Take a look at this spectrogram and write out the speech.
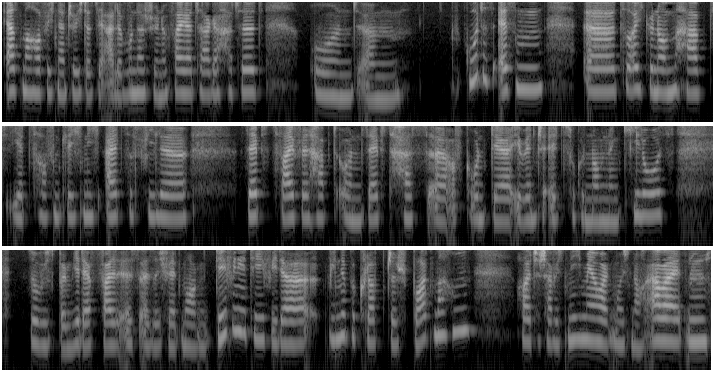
Erstmal hoffe ich natürlich, dass ihr alle wunderschöne Feiertage hattet und ähm, gutes Essen äh, zu euch genommen habt, jetzt hoffentlich nicht allzu viele Selbstzweifel habt und Selbsthass äh, aufgrund der eventuell zugenommenen Kilos, so wie es bei mir der Fall ist. Also ich werde morgen definitiv wieder wie eine bekloppte Sport machen. Heute schaffe ich es nicht mehr, heute muss ich noch arbeiten.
